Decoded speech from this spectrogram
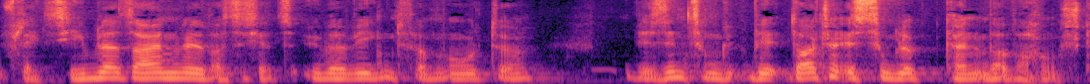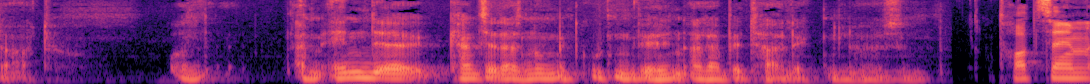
flexibler sein will, was ich jetzt überwiegend vermute? Wir sind zum, Deutschland ist zum Glück kein Überwachungsstaat. Und am Ende kannst du das nur mit gutem Willen aller Beteiligten lösen. Trotzdem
